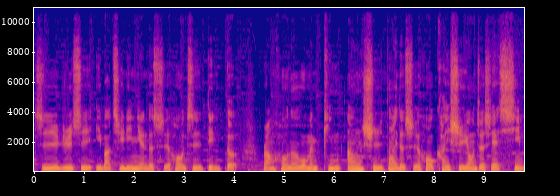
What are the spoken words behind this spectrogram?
之日是一八七零年的时候制定的，然后呢，我们平安时代的时候开始用这些姓。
